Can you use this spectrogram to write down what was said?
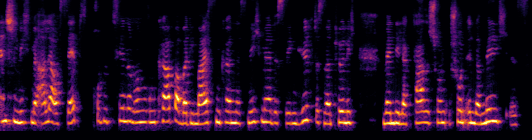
Menschen nicht mehr alle auch selbst produzieren in unserem Körper, aber die meisten können es nicht mehr. Deswegen hilft es natürlich, wenn die Laktase schon, schon in der Milch ist.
